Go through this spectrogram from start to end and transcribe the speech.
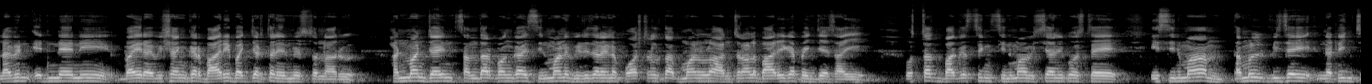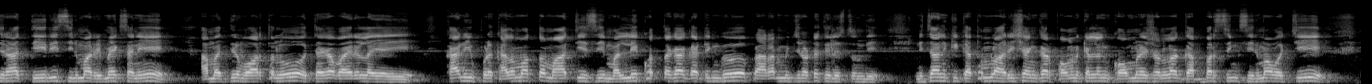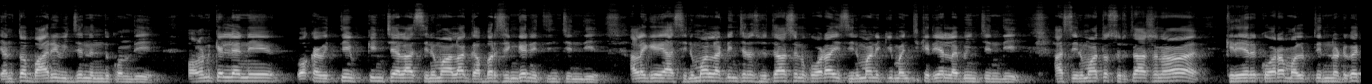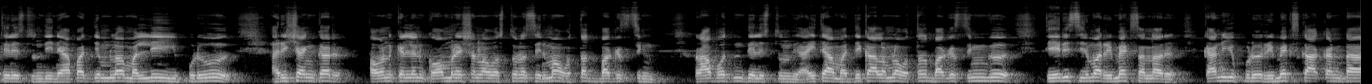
నవీన్ ఎన్నేని వై రవిశంకర్ భారీ బడ్జెట్తో నిర్మిస్తున్నారు. హనుమాన్ జయంతి సందర్భంగా ఈ సినిమాని విడుదలైన పోస్టర్లతో అభిమానులు అంచనాలు భారీగా పెంచేశాయి. ఉస్తాద్ భగత్ సింగ్ సినిమా విషయానికి వస్తే ఈ సినిమా తమిళ్ విజయ్ నటించిన తేరీ సినిమా రిమేక్స్ అని ఆ మధ్యన వార్తలు తెగ వైరల్ అయ్యాయి. కానీ ఇప్పుడు కథ మొత్తం మార్చేసి మళ్ళీ కొత్తగా గటింగ్ ప్రారంభించినట్టు తెలుస్తుంది. నిజానికి గతంలో హరిశంకర్ పవన్ కళ్యాణ్ కాంబినేషన్లో గబ్బర్ సింగ్ సినిమా వచ్చి ఎంతో భారీ విజయం అందుకుంది. పవన్ కళ్యాణ్ని ఒక వ్యక్తి ఎక్కించేలా సినిమాలో గబ్బర్ సింగే నటించింది. అలాగే ఆ సినిమాలో నటించిన శృతాసన్ కూడా ఈ సినిమానికి మంచి కెరియర్ లభించింది. ఆ సినిమాతో శృతాసన కెరీర్ కూడా మలుపు తిన్నట్టుగా తెలుస్తుంది. ఈ నేపథ్యంలో మళ్ళీ ఇప్పుడు హరిశంకర్ పవన్ కళ్యాణ్ కాంబినేషన్లో వస్తున్న సినిమా ఉత్తద్ భగత్ సింగ్ రాబోతుంది తెలుస్తుంది. అయితే ఆ మధ్యకాలంలో ఉత్తద్ భగత్ సింగ్ తేరి సినిమా రిమేక్స్ అన్నారు. కానీ ఇప్పుడు రిమేక్స్ కాకుండా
